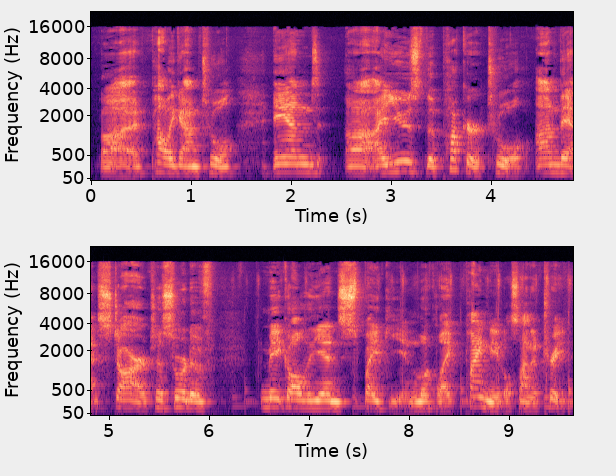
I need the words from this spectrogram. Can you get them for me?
uh, polygon tool, and uh, I used the pucker tool on that star to sort of make all the ends spiky and look like pine needles on a tree.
